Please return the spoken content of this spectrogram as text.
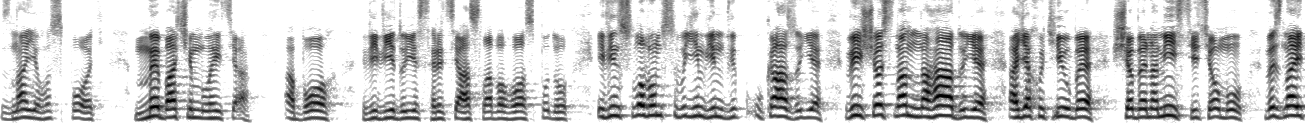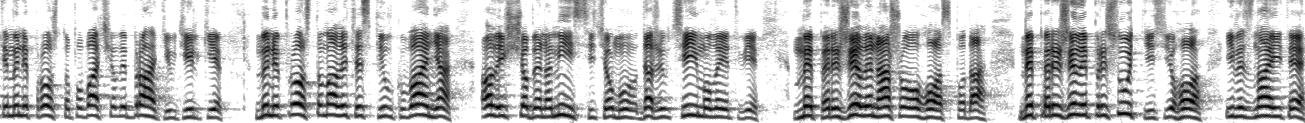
знає Господь. Ми бачимо лиця, а Бог вивідує серця, слава Господу. І Він словом своїм Він указує, Він щось нам нагадує. А я хотів би, щоб на місці цьому, ви знаєте, ми не просто побачили братів тільки, ми не просто мали це спілкування, але щоб на місці цьому, навіть в цій молитві, ми пережили нашого Господа, ми пережили присутність Його. І ви знаєте,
